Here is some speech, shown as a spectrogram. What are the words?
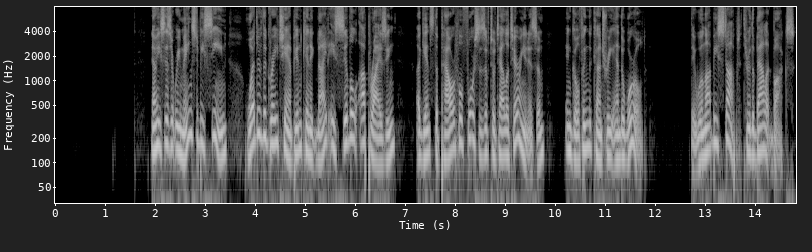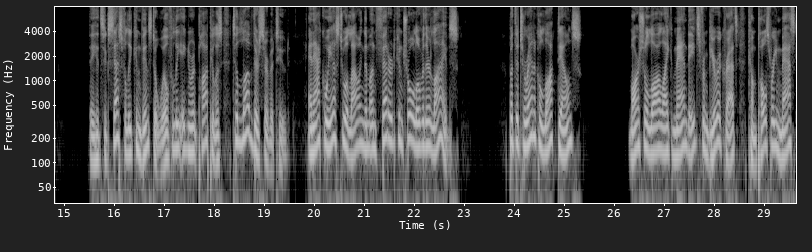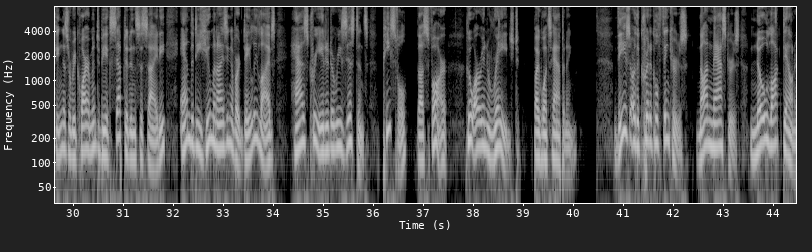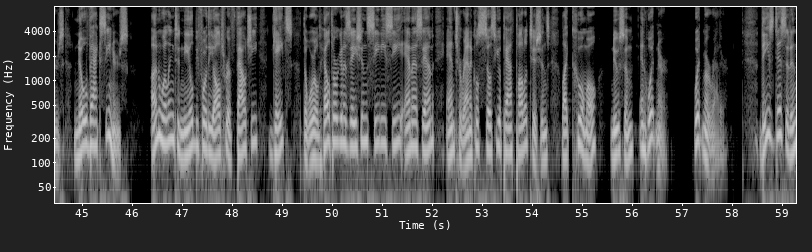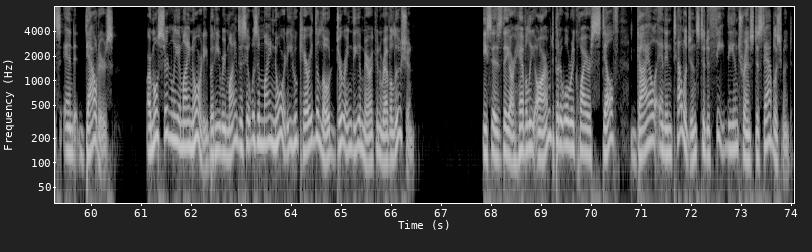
Now, he says it remains to be seen whether the Gray Champion can ignite a civil uprising against the powerful forces of totalitarianism engulfing the country and the world. They will not be stopped through the ballot box. They had successfully convinced a willfully ignorant populace to love their servitude and acquiesce to allowing them unfettered control over their lives. But the tyrannical lockdowns, martial law like mandates from bureaucrats, compulsory masking as a requirement to be accepted in society, and the dehumanizing of our daily lives has created a resistance, peaceful thus far, who are enraged by what's happening. These are the critical thinkers, non maskers, no lockdowners, no vacciners, unwilling to kneel before the altar of Fauci, Gates, the World Health Organization, CDC, MSM, and tyrannical sociopath politicians like Cuomo, Newsom, and Whitmer. Whitmer, rather. These dissidents and doubters are most certainly a minority, but he reminds us it was a minority who carried the load during the American Revolution. He says they are heavily armed, but it will require stealth, guile, and intelligence to defeat the entrenched establishment.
